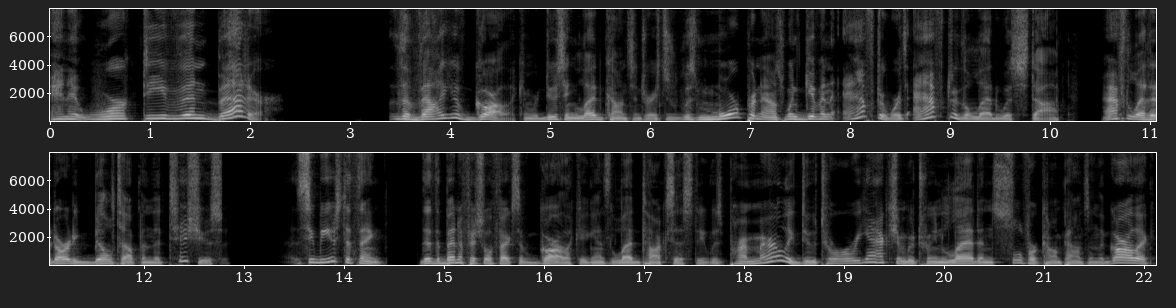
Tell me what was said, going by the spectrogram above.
and it worked even better. The value of garlic in reducing lead concentrations was more pronounced when given afterwards, after the lead was stopped, after lead had already built up in the tissues. See, we used to think that the beneficial effects of garlic against lead toxicity was primarily due to a reaction between lead and sulfur compounds in the garlic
